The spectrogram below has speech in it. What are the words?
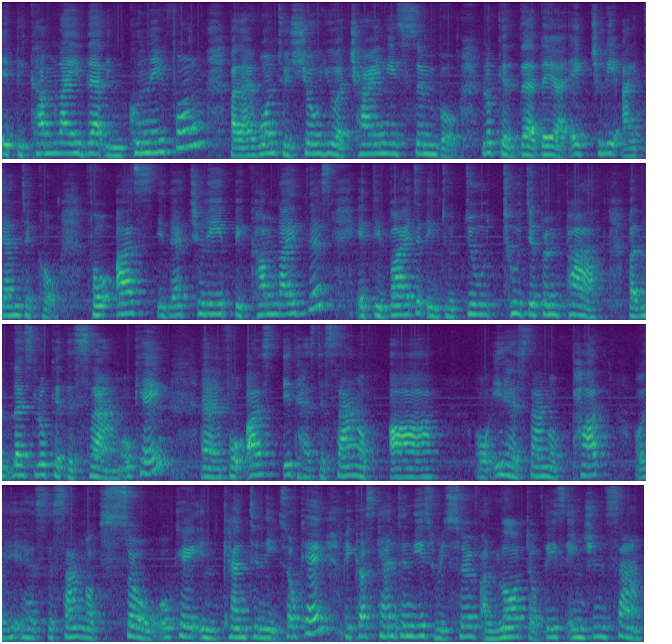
it become like that in cuneiform but I want to show you a Chinese symbol. Look at that, they are actually identical. For us, it actually become like this. It divided into two, two different paths. But let's look at the sound, okay? And for us, it has the sound of R, or it has sound of pat, or he has the sound of so, okay, in Cantonese, okay? Because Cantonese reserve a lot of these ancient sound.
